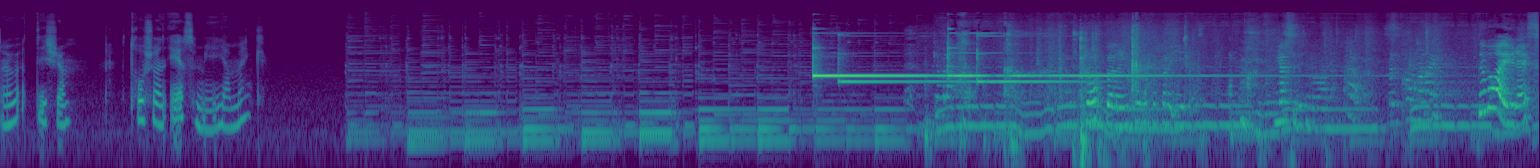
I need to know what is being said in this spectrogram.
Jeg vet ikke. Tror ikke han er så mye hjemme. jeg. Det var Iris.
